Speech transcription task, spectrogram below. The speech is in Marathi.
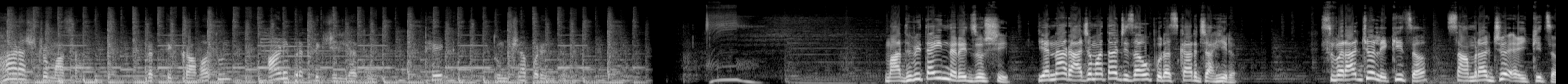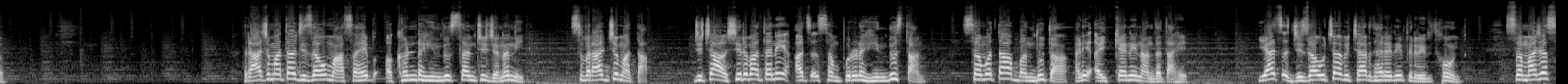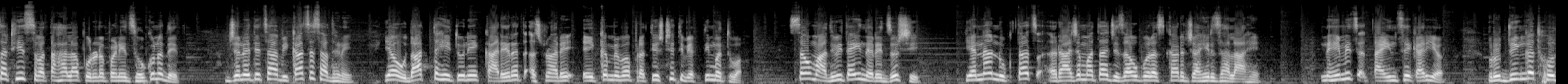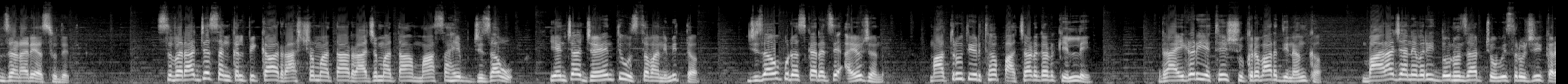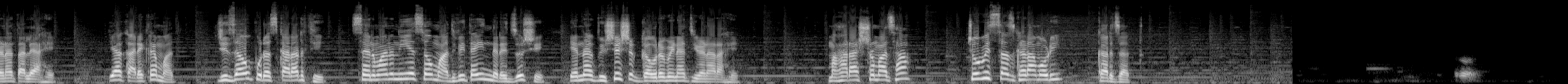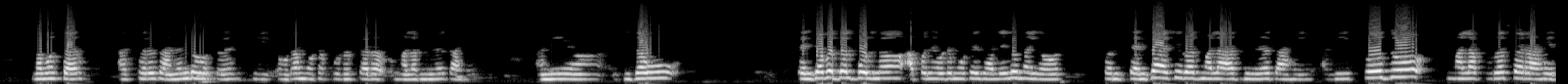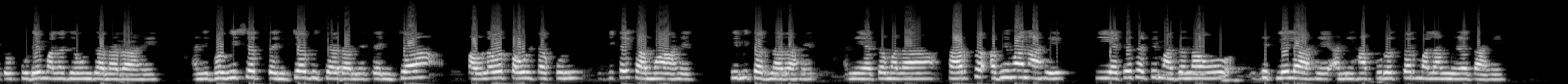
महाराष्ट्र मासा प्रत्येक गावातून आणि प्रत्येक जिल्ह्यातून थेट तुमच्यापर्यंत. माधवीताई नरेश जोशी यांना राजमाता जिजाऊ पुरस्कार जाहीर. स्वराज्य लेकीचं साम्राज्य ऐकीचं. राजमाता जिजाऊ मासाहेब अखंड हिंदुस्थानची जननी स्वराज्य माता जिच्या आशीर्वादाने आज संपूर्ण हिंदुस्थान समता बंधुता आणि ऐक्याने नांदत आहे. याच जिजाऊच्या विचारधारेने प्रेरित होऊन समाजासाठी स्वतःला पूर्णपणे झोकून देत जनतेचा विकास साधणे या उदात्त हेतूने कार्यरत असणारे एकमेव प्रतिष्ठित व्यक्तिमत्व सौ माधवीताई नरेश जोशी यांना नुकताच राजमाता जिजाऊ पुरस्कार जाहीर झाला आहे. नेहमीच ताईंचे कार्य वृद्धिंगत होत जाणारे असू देत. स्वराज्य संकल्पिका राष्ट्रमाता राजमाता मासाहेब जिजाऊ यांच्या जयंती उत्सवानिमित्त जिजाऊ पुरस्काराचे आयोजन मातृतीर्थ पाचाडगड किल्ले रायगड येथे शुक्रवार दिनांक बारा जानेवारी दोन हजार चोवीस रोजी करण्यात आले आहे. या कार्यक्रमात जिजाऊ पुरस्कारार्थी सन्माननीय सौ माधवीताई नरेश जोशी यांना विशेष गौरविण्यात येणार आहे. महाराष्ट्र माझा चोवीस तास घडामोडी कर्जत. नमस्कार. आज खरंच आनंद होतोय की एवढा मोठा पुरस्कार मला मिळत आहे. आणि जिजाऊ त्यांच्याबद्दल बोलणं आपण एवढे मोठे झालेलो नाही आहोत पण त्यांचा आशीर्वाद मला आज मिळत आहे आणि तो जो मला पुरस्कार आहे तो पुढे मला घेऊन जाणारा आहे आणि भविष्यात त्यांच्या विचाराने त्यांच्या पावलावर पाऊल टाकून जी काही कामं आहेत ती मी करणार आहे. आणि याचा मला सार्थ अभिमान आहे की याच्यासाठी माझं नाव घेतलेलं आहे आणि हा पुरस्कार मला मिळत आहे.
